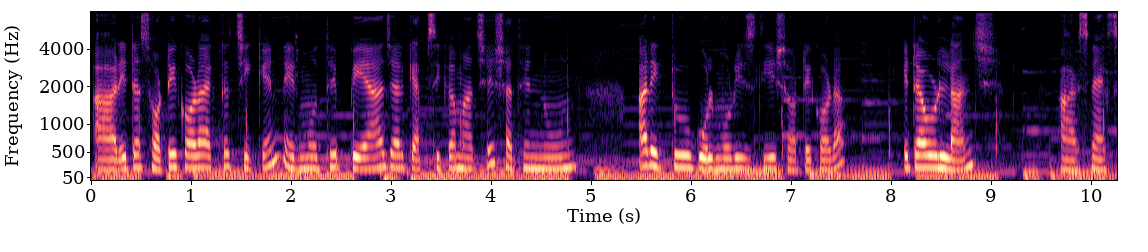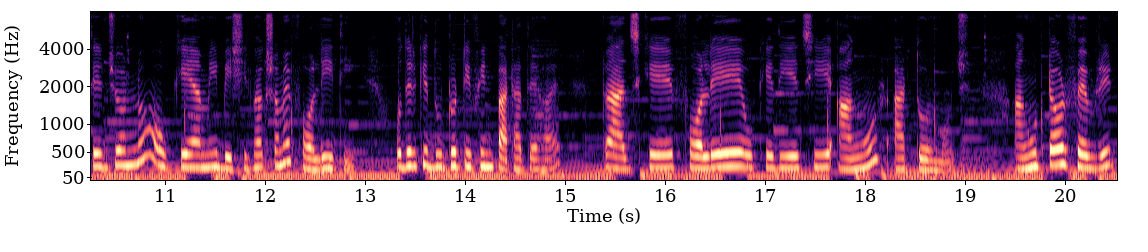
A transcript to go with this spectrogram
আর এটা সটে করা একটা চিকেন এর মধ্যে পেঁয়াজ আর ক্যাপসিকাম আছে, সাথে নুন আর একটু গোলমরিচ দিয়ে শটে করা। এটা ওর লাঞ্চ আর স্ন্যাক্সের জন্য ওকে আমি বেশিরভাগ সময় ফলই দিই। ওদেরকে দুটো টিফিন পাঠাতে হয়। তো আজকে ফলে ওকে দিয়েছি আঙুর আর তরমুজ। আঙুরটা ওর ফেভারিট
